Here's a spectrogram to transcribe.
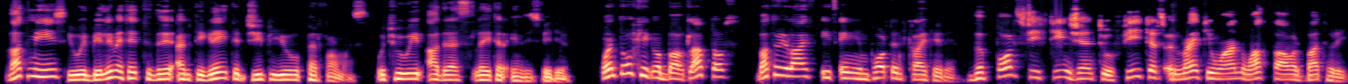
That means you will be limited to the integrated GPU performance, which we will address later in this video. When talking about laptops, battery life is an important criterion. The Pulse 15 Gen 2 features a 91 Wh battery,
